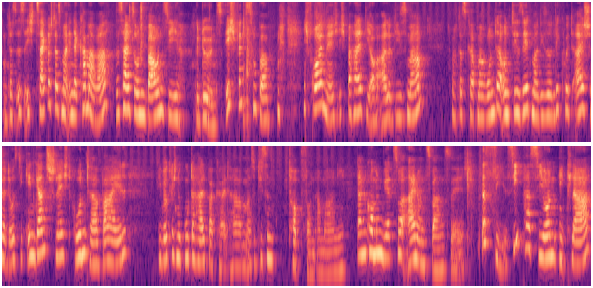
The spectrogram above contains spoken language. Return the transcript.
Und das ist, ich zeige euch das mal in der Kamera. Das ist halt so ein bouncy Gedöns. Ich finde es super. Ich freue mich. Ich behalte die auch alle diesmal. Ich mache das gerade mal runter. Und ihr seht mal, diese Liquid Eyeshadows, die gehen ganz schlecht runter, weil die wirklich eine gute Haltbarkeit haben. Also die sind top von Armani. Dann kommen wir zur 21. Das ist sie. Sie Passion Eclat.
